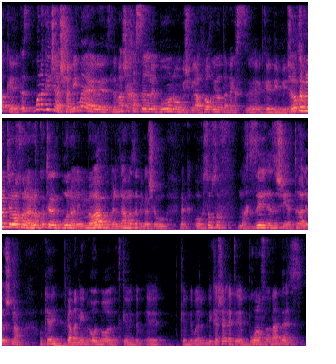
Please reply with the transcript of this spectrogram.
אוקיי, אז בוא נגיד שהשנים האלה, זה מה שחסר לברונו בשביל להפוך להיות ה next KDB. שלא תבינו אותי לא נכון, אני לא קוטל את ברונו, אני מאוהב בבן אדם הזה בגלל שהוא הוא סוף סוף מחזיר איזושהי עטרה ליושנה, אוקיי? גם אני מאוד מאוד אוהב את קווין דה בריינה בלי קשר, את אה, ברונו פרננדס,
